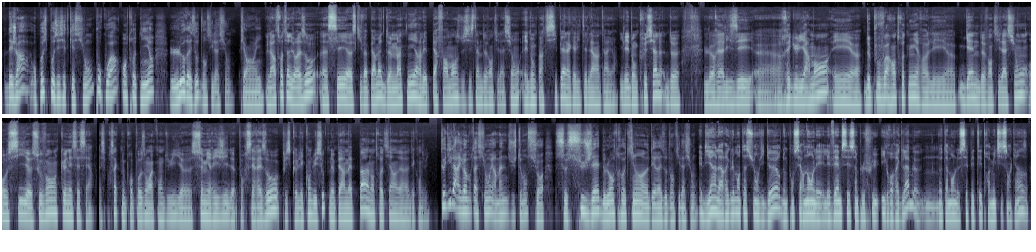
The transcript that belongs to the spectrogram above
déjà, on peut se poser cette question, pourquoi entretenir le réseau de ventilation? Pierre-Henri L'entretien du réseau, euh, c'est euh, ce qui va permettre de maintenir les performances du système de ventilation et donc participer à la qualité de l'air intérieur. Il est donc crucial de le réaliser euh, régulièrement et de pouvoir entretenir les gaines de ventilation aussi souvent que nécessaire. C'est pour ça que nous proposons un conduit semi-rigide pour ces réseaux, puisque les conduits souples ne permettent pas un entretien des conduits. Que dit la réglementation, Herman, justement sur ce sujet de l'entretien des réseaux de ventilation? Eh bien, la réglementation en vigueur, concernant les, VMC simple flux hygroréglables, notamment le CPT 3615,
